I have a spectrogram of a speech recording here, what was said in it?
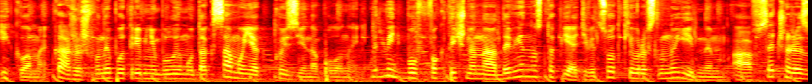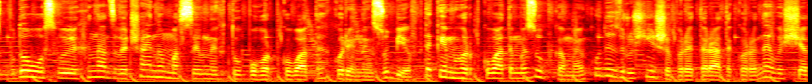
іклами. Кажуть, вони потрібні були йому так само, як козі на полонині. Ведмідь був фактично на 95% рослиноїдним, а все через будову своїх надзвичайно масивних тупо горбкуватих корінних зубів. Такими горбкуватими зубками, куди зручніше перетирати кореневище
